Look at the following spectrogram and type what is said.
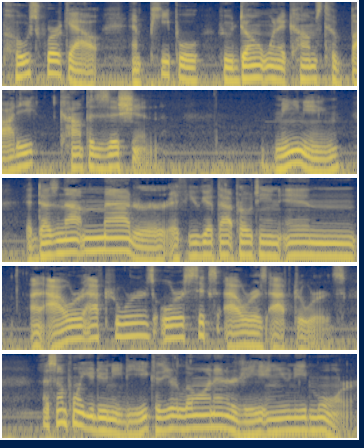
post workout and people who don't when it comes to body composition. Meaning, it does not matter if you get that protein in an hour afterwards or six hours afterwards. At some point, you do need to eat because you're low on energy and you need more.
